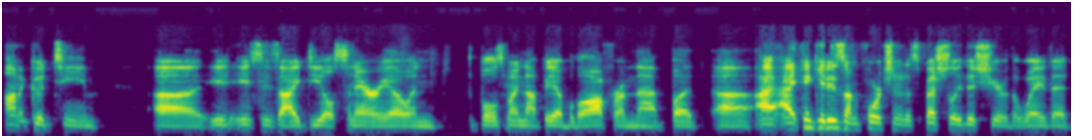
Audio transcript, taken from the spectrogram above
on a good team. Uh, is his ideal scenario, and the Bulls might not be able to offer him that. But uh, I, I think it is unfortunate, especially this year, the way that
